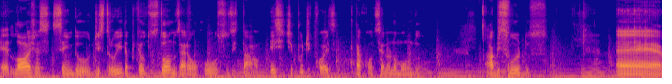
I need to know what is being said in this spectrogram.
é, lojas sendo destruídas porque os donos eram russos e tal. Esse tipo de coisa que está acontecendo no mundo. Absurdos. É,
